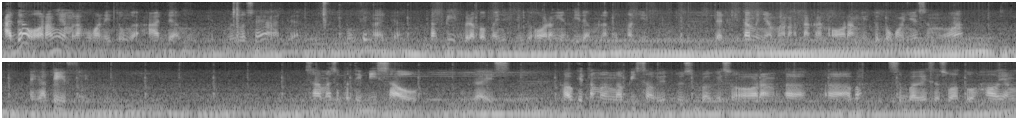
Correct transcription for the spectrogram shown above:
ada orang yang melakukan itu nggak ada mungkin. Menurut saya ada. Mungkin ada. Tapi berapa banyak juga orang yang tidak melakukan itu. Dan kita menyamaratakan orang itu pokoknya semua negatif. Sama seperti pisau guys. Kalau kita menganggap pisau itu sebagai seorang uh, uh, apa? Sebagai sesuatu hal yang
